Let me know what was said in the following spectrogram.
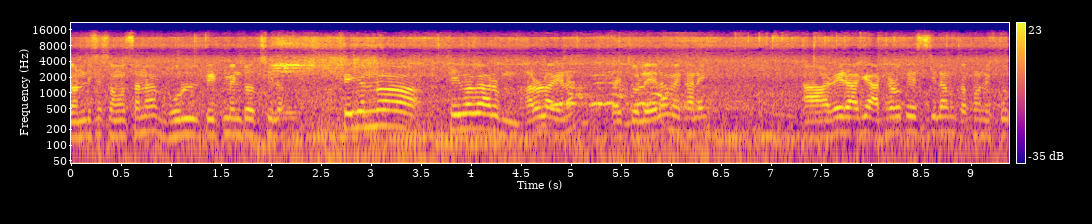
জন্ডিসের সমস্যা না, ভুল ট্রিটমেন্ট হচ্ছিল। সেই জন্য সেইভাবে আর ভালো লাগে না, তাই চলে এলাম এখানে আর এর আগে আঠারোতে এসেছিলাম, তখন একটু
